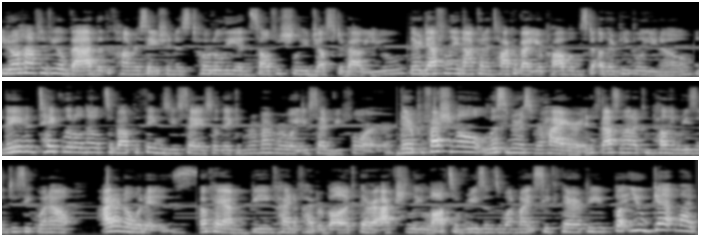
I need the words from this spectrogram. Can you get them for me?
You don't have to feel bad that the conversation is totally and selfishly just about you. They're definitely not going to talk about your problems to other people you know. And they even take little notes about the things you say so they can remember what you said before. They're professional listeners for hire, and if that's not a compelling reason to seek one out, I don't know what is. Okay, I'm being kind of hyperbolic. There are actually lots of reasons one might seek therapy, but you get my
